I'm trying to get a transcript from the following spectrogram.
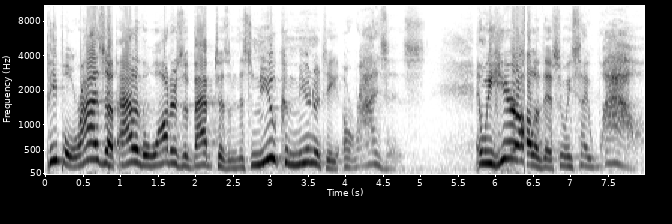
people rise up out of the waters of baptism, this new community arises. And we hear all of this and we say, wow.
